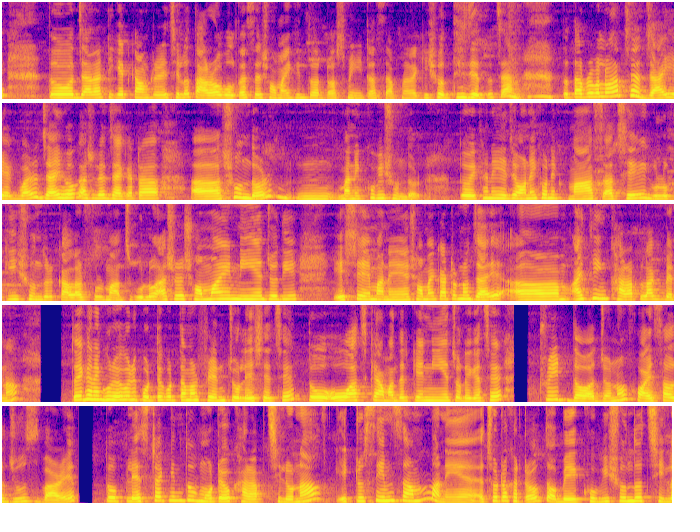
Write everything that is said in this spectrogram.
তো যারা টিকিট কাউন্টারে ছিল তারাও বলতেছে, সময় কিন্তু আর দশ মিনিট আছে, আপনারা কি সত্যি যেতে চান? তো তারপরে বললাম আচ্ছা যাই একবার, যাই হোক, আসলে জায়গাটা সুন্দর মানে খুবই সুন্দর। তো এখানে এই যে অনেক অনেক মাছ আছে, এগুলো কি সুন্দর কালারফুল মাছগুলো। আসলে সময় নিয়ে যদি এসে মানে সময় কাটানো যায় আই থিঙ্ক খারাপ লাগবে না। তো এখানে ঘোরাঘুরি করতে করতে আমার ফ্রেন্ড চলে এসেছে। তো ও আজকে আমাদেরকে নিয়ে চলে গেছে ট্রিট দেওয়ার জন্য ফয়সাল জুস বারে তো প্লেসটা কিন্তু মোটেও খারাপ ছিল না, একটু সিমসাম মানে ছোটোখাটো, তবে খুবই সুন্দর ছিল।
